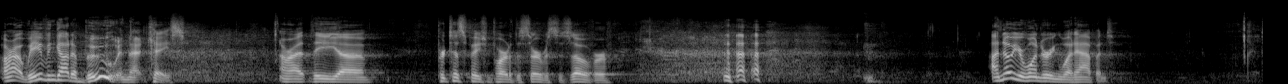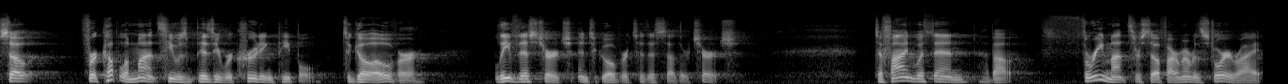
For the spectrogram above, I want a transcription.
all right, we even got a boo in that case. All right, the uh, participation part of the service is over. I know you're wondering what happened. So, for a couple of months, he was busy recruiting people to go over, leave this church, and to go over to this other church. To find within about three months or so, if I remember the story right,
